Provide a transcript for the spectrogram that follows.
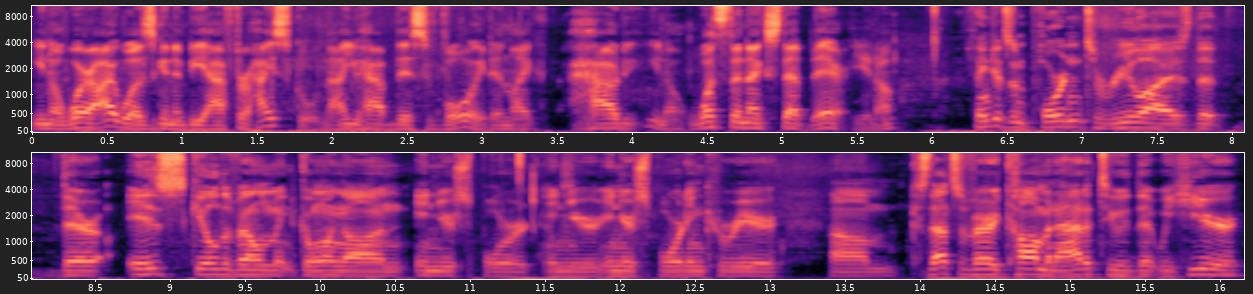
you know, where I was going to be after high school? Now you have this void, and like, how do you know what's the next step there? You know? I think it's important to realize that there is skill development going on in your sport, in your in your sporting career, um, because that's a very common attitude that we hear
